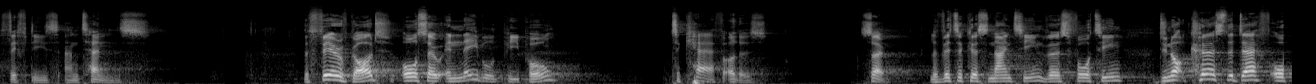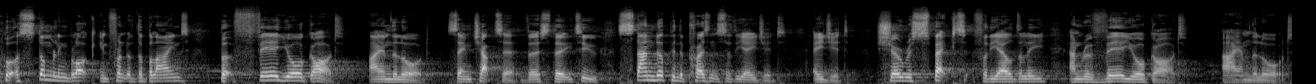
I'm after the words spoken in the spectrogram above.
fifties, and tens. The fear of God also enabled people to care for others. So, Leviticus 19, verse 14 Do not curse the deaf or put a stumbling block in front of the blind, but fear your God. I am the Lord. Same chapter, verse 32. Stand up in the presence of the aged, aged. Show respect for the elderly and revere your God. I am the Lord.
